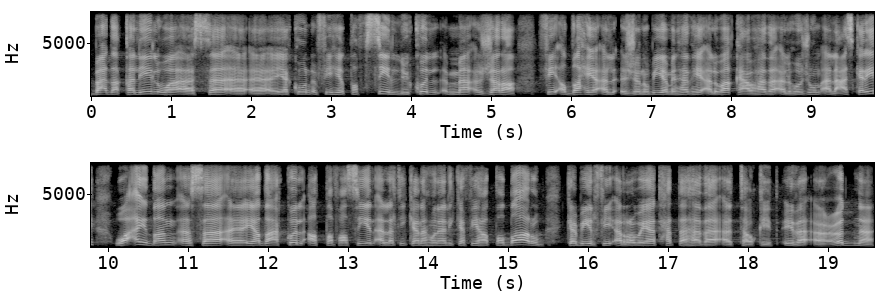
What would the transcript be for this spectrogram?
بعد قليل وسيكون فيه تفصيل لكل ما جرى في الضاحية الجنوبية من هذه الواقعة وهذا الهجوم العسكري. وأيضا سيضع كل التفاصيل التي كان هنالك فيها تضارب كبير في الروايات حتى هذا التوقيت. إذا عدنا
